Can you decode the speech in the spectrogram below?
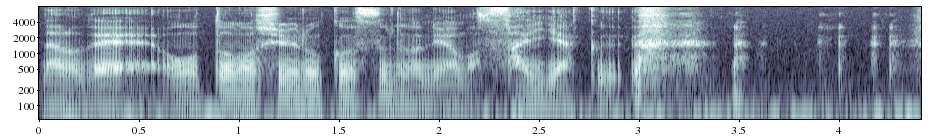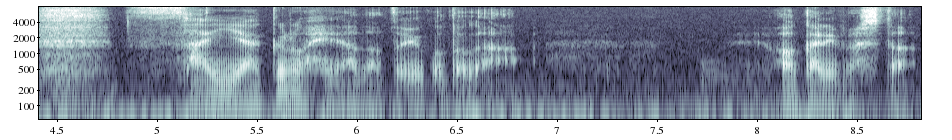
なので音の収録をするのにはもう最悪最悪の部屋だということが分かりました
